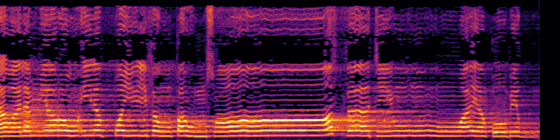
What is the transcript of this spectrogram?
أولم يروا إلى الطير فوقهم صافات ويقبض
